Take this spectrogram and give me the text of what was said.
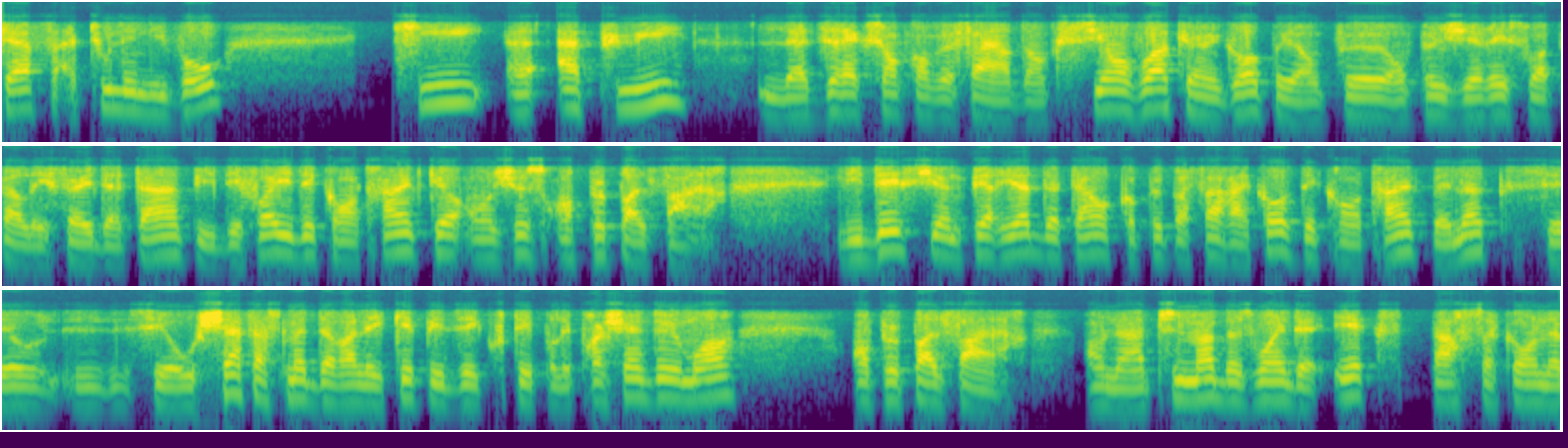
chefs à tous les niveaux qui euh, appuient la direction qu'on veut faire. Donc, si on voit qu'un groupe, on peut, on peut le gérer soit par les feuilles de temps, puis des fois, il y a des contraintes qu'on juste, on peut pas le faire. L'idée, s'il y a une période de temps qu'on ne peut pas faire à cause des contraintes, bien là, c'est au, au, chef à se mettre devant l'équipe et dire, écoutez, pour les prochains deux mois, on ne peut pas le faire. On a absolument besoin de X parce qu'on a,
